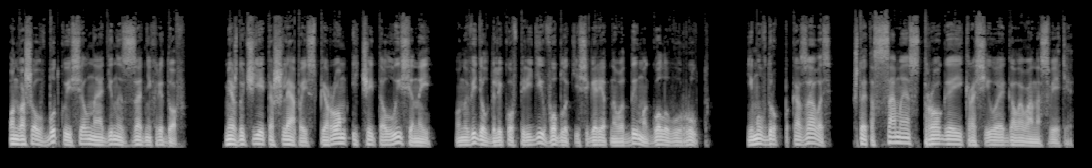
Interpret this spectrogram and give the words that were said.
Он вошел в будку и сел на один из задних рядов. Между чьей-то шляпой с пером и чьей-то лысиной он увидел далеко впереди в облаке сигаретного дыма голову Рут. Ему вдруг показалось, что это самая строгая и красивая голова на свете.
